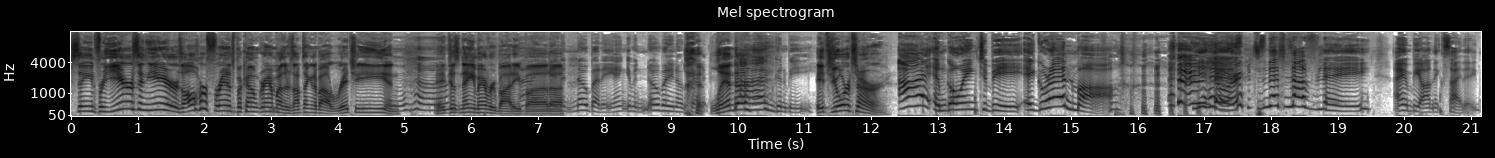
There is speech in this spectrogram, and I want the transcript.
seen for years and years all her friends become grandmothers. I'm thinking about Richie and eh, just name everybody. But uh, Giving nobody. Ain't giving nobody no credit. Linda, I'm going to be. it's your turn. I am going to be a grandma. yes. Isn't that lovely? I am beyond excited.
